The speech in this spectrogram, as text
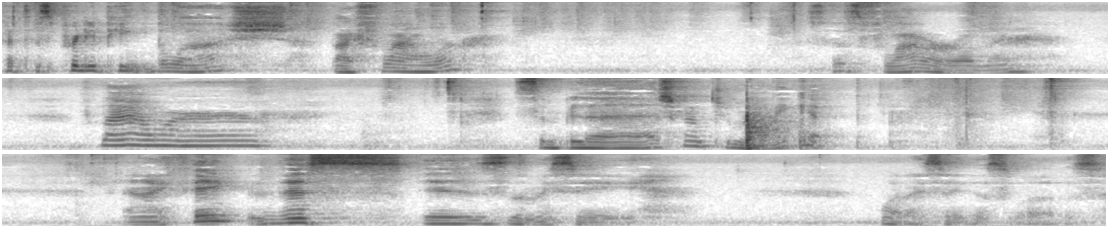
Got this pretty pink blush by Flower. It says flower on there. Flower. Some blush. I'm going to do my makeup. And I think this is, let me see, what I say this was.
